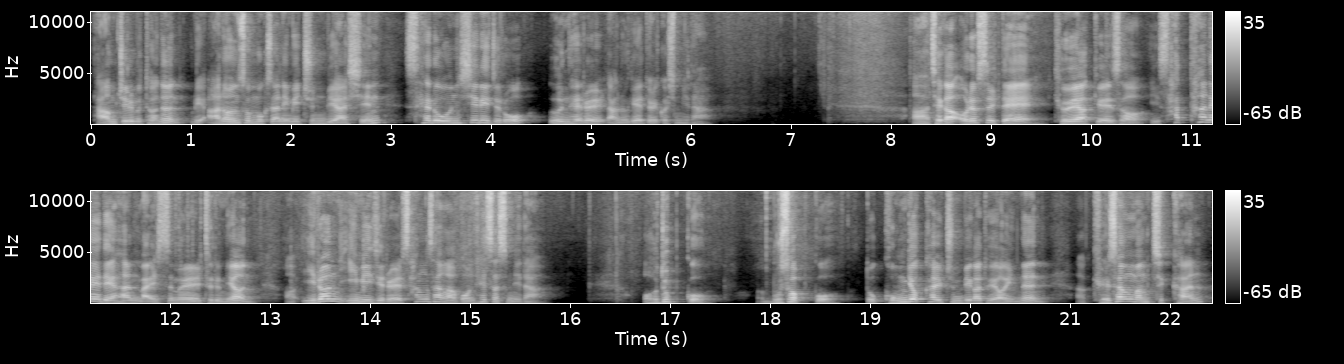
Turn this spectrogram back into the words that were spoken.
다음 주일부터는 우리 안원손 목사님이 준비하신 새로운 시리즈로 은혜를 나누게 될 것입니다. 아, 제가 어렸을 때 교회 학교에서 이 사탄에 대한 말씀을 들으면 어, 이런 이미지를 상상하곤 했었습니다. 어둡고 무섭고 또 공격할 준비가 되어 있는 아, 괴상망측한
